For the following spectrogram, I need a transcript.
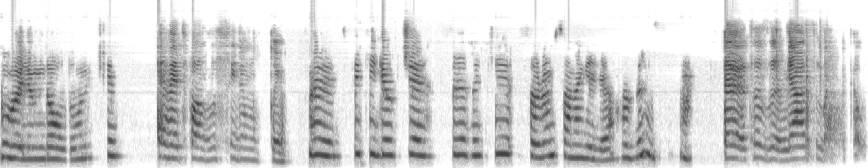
bu bölümde olduğun için. Evet fazlasıyla mutluyum. Evet, peki Gökçe sıradaki sorum sana geliyor. Hazır mısın? Evet hazırım. Gelsin bakalım.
